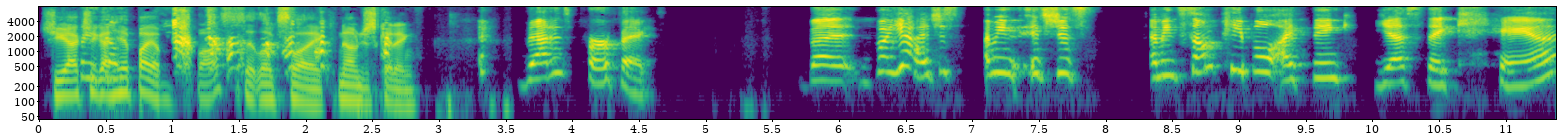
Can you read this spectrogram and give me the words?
She actually Please got don't- hit by a bus. It looks like. No, I'm just kidding. that is perfect but but yeah it's just i mean it's just i mean some people i think yes they can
